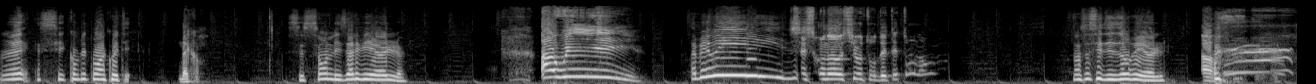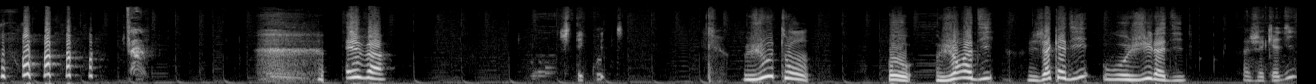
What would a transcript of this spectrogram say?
Ouais, c'est complètement à côté. D'accord. Ce sont les alvéoles. Ah oui Ah ben oui C'est ce qu'on a aussi autour des tétons, non? Non, ça c'est des auréoles. Ah. Eva, Je t'écoute. joue-t-on au Jean a dit, Jacques a dit ou au Jules a dit Ah, Jacques a dit.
